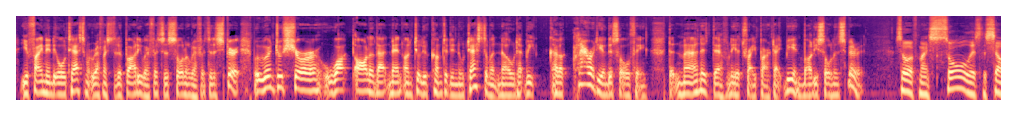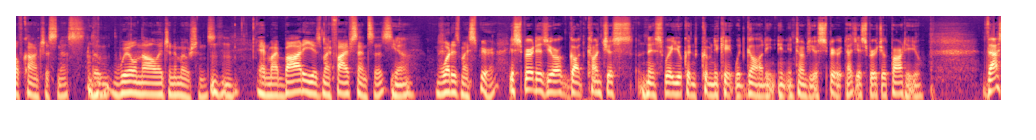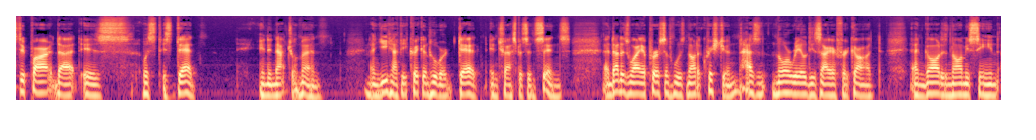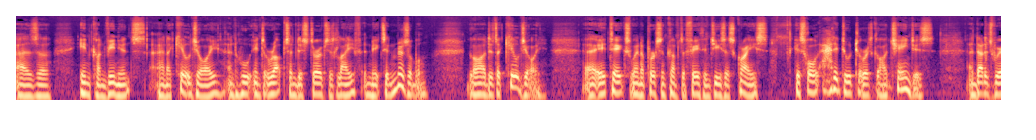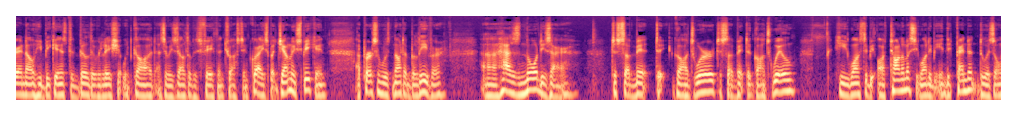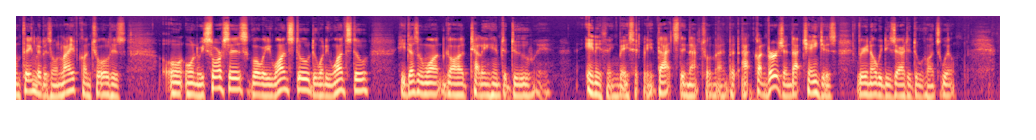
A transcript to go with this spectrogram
you find in the Old Testament reference to the body, reference to the soul, and reference to the spirit. But we weren't too sure what all of that meant until you come to the New Testament now that we have a clarity on this whole thing that man is definitely a tripartite being body, soul, and spirit. So if my soul is the self consciousness, mm-hmm. the will, knowledge, and emotions, mm-hmm. and my body is my five senses. Yeah. What is my spirit? Your spirit is your God consciousness where you can communicate with God in, in, in terms of your spirit. That's your spiritual part of you. That's the part that is was is dead in the natural man. Mm-hmm. And ye have ye quickened who were dead in trespasses and sins. And that is why a person who is not a Christian has no real desire for God. And God is normally seen as an inconvenience and a killjoy, and who interrupts and disturbs his life and makes it miserable. God is a killjoy. Uh, it takes when a person comes to faith in Jesus Christ, his whole attitude towards God changes. And that is where now he begins to build a relationship with God as a result of his faith and trust in Christ. But generally speaking, a person who is not a believer uh, has no desire to submit to God's word, to submit to God's will. He wants to be autonomous, he wants to be independent, do his own thing, live his own life, control his own, own resources, go where he wants to, do what he wants to. He doesn't want God telling him to do anything, basically. That's the natural man. But at conversion, that changes We know we desire to do God's will.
